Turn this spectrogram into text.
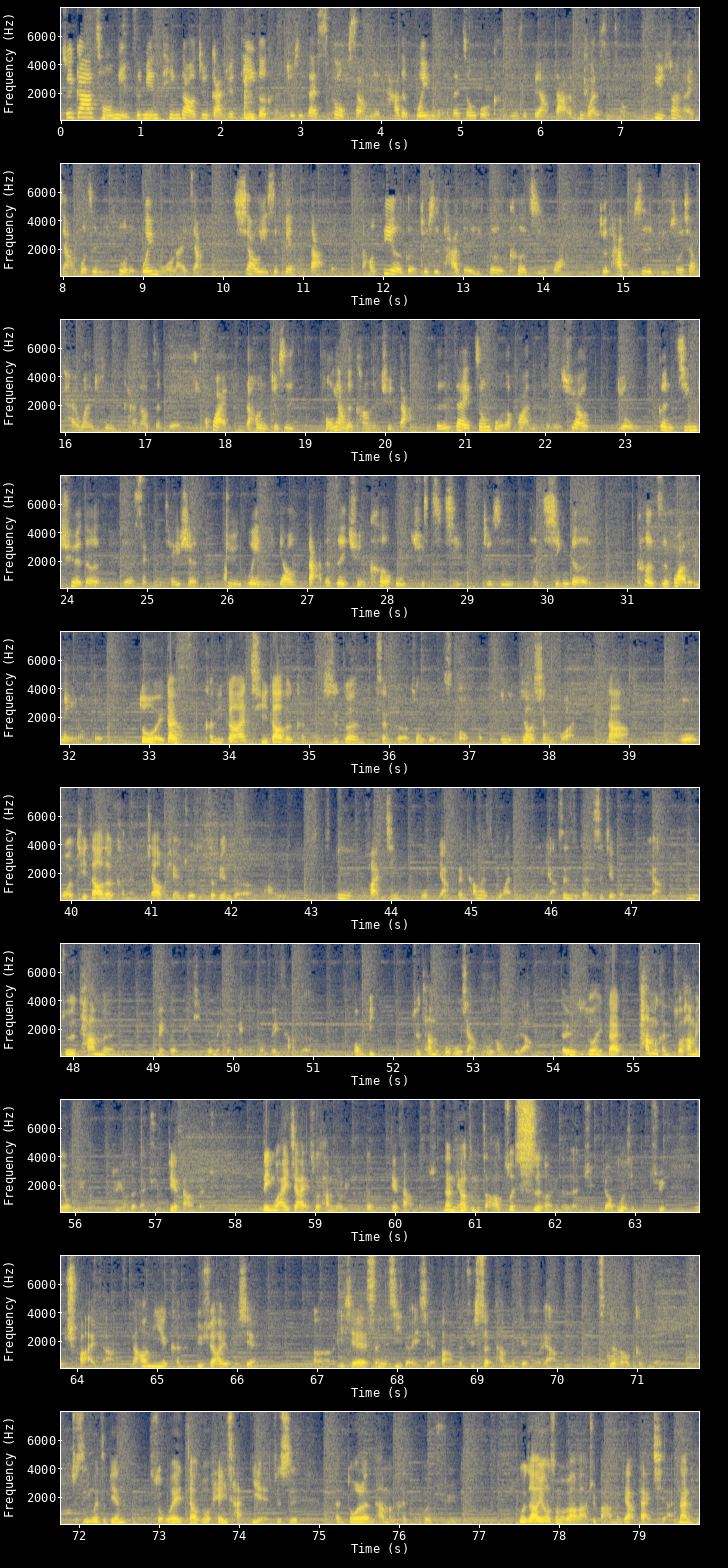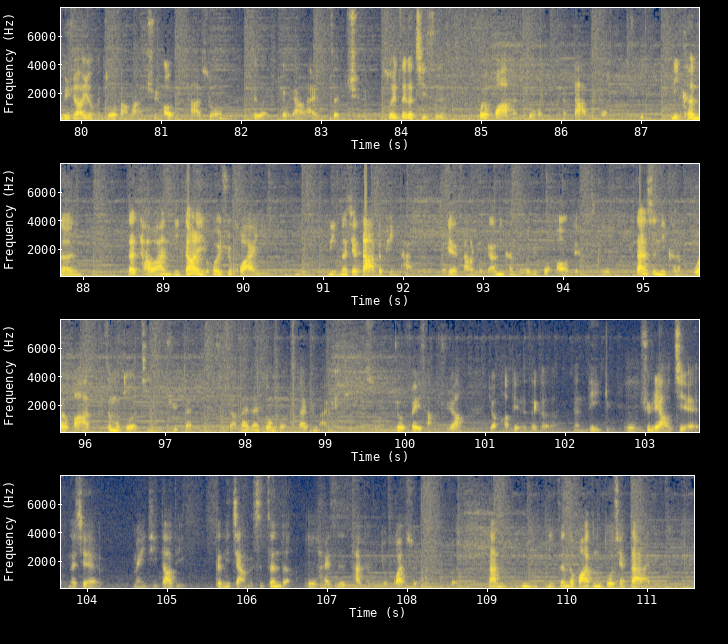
所以刚刚从你这边听到，就感觉第一个可能就是在 scope 上面，它的规模在中国肯定是非常大的，不管是从预算来讲，或者你做的规模来讲，效益是非常大的。然后第二个就是它的一个克制化，就它不是比如说像台湾，就是你看到整个一块，然后你就是同样的 content 去打，可是在中国的话，你可能需要有更精确的的 segmentation。去为你要打的这群客户去设计，就是很新的客制化的内容，对。吧？对，但是可能你刚才提到的可能是跟整个中国的 scope 嗯比较相关。嗯嗯、那我我提到的可能比较偏，就是这边的环境不一样，跟台湾是完全不一样，嗯、甚至跟世界都不一样。嗯、就是他们每个媒体都每个媒体都非常的封闭，就他们不互相互通资料，嗯、等于是说你在他们可能说他们有旅游旅游的人群，电商的人群，另外一家也说他们有旅游跟电商的人群，那你要怎么找到最适合你的人群？你就要不停的去 try 这样子，然后你也可能必须要有一些呃一些审计的一些方式去审他们这些流量是不是合格的，就是因为这边所谓叫做黑产业，就是。很多人他们可能会去不知道用什么方法去把他们这样带起来，那你必须要用很多方法去 audit 他说这个流量来是正确，所以这个其实会花很多很大的功夫。你可能在台湾，你当然也会去怀疑你那些大的平台的电商流量，你可能会去做 audit，但是你可能不会花这么多的精力去在这件事上。但在中国，你再去买媒体的时候，你就非常需要有 audit 的这个能力，去了解那些。媒体到底跟你讲的是真的，嗯、还是他可能有灌水的部分？那你你你真的花这么多钱带来的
